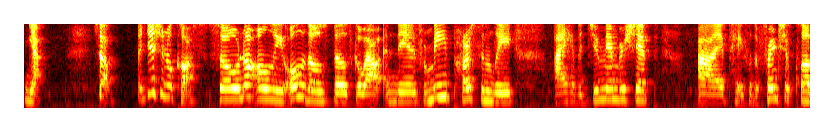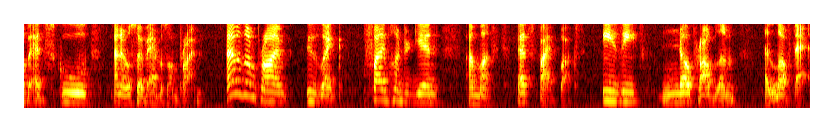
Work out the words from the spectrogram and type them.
yeah so additional costs. So not only all of those bills go out and then for me personally I have a gym membership. I pay for the friendship club at school and I also have Amazon Prime. Amazon Prime is like 500 yen a month. That's five bucks. Easy no problem. I love that.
